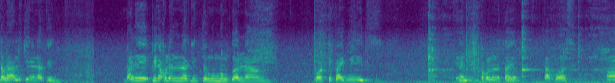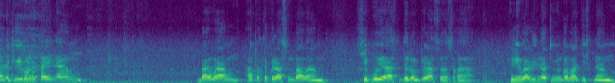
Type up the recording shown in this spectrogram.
Tala, lutin na natin. Bali, pinakulan na natin itong munggo ng 45 minutes. Ayan, pakulo na tayo. Tapos, ah, naghiwa na tayo ng bawang, apat na pirasong bawang, sibuyas, dalawang piraso, saka hiniwalin natin yung kamatis ng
